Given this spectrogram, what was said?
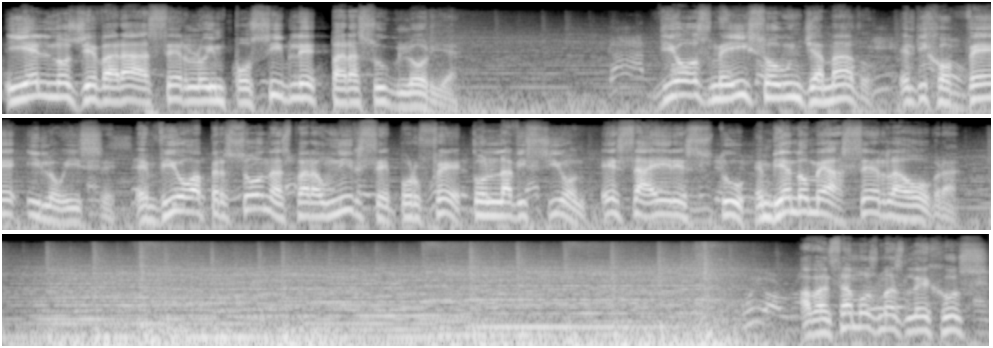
y Él nos llevará a hacer lo imposible para su gloria. Dios me hizo un llamado. Él dijo, ve y lo hice. Envió a personas para unirse por fe con la visión. Esa eres tú, enviándome a hacer la obra. Avanzamos más lejos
